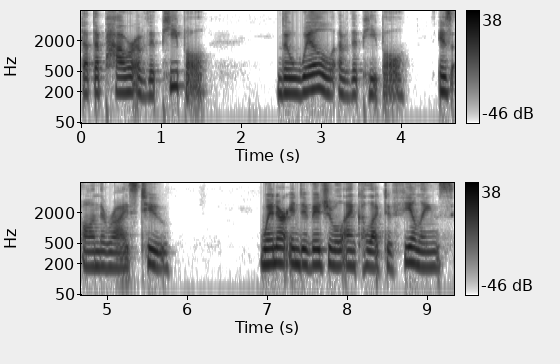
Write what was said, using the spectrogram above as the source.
that the power of the people, the will of the people, is on the rise too when our individual and collective feelings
